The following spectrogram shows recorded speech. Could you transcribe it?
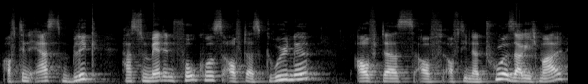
auf den ersten Blick, hast du mehr den Fokus auf das Grüne, auf, das, auf, auf die Natur, sage ich mal,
